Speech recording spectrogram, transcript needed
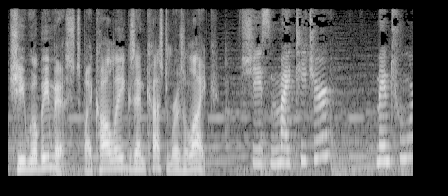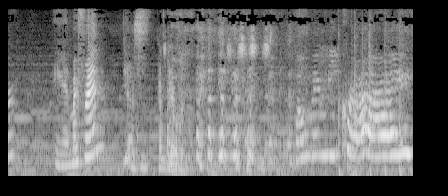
She will be missed by colleagues and customers alike. She's my teacher, mentor, and my friend. Yes. I'm Jeffrey. Don't make me cry.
